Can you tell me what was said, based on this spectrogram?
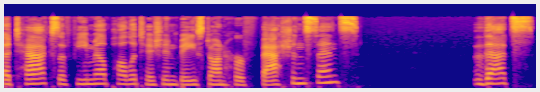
attacks a female politician based on her fashion sense, that's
